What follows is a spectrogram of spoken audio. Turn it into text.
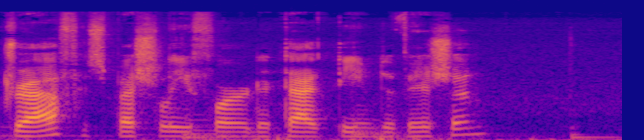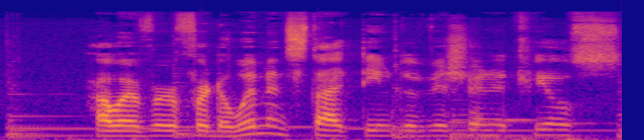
draft, especially for the tag team division. However, for the women's tag team division, it feels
